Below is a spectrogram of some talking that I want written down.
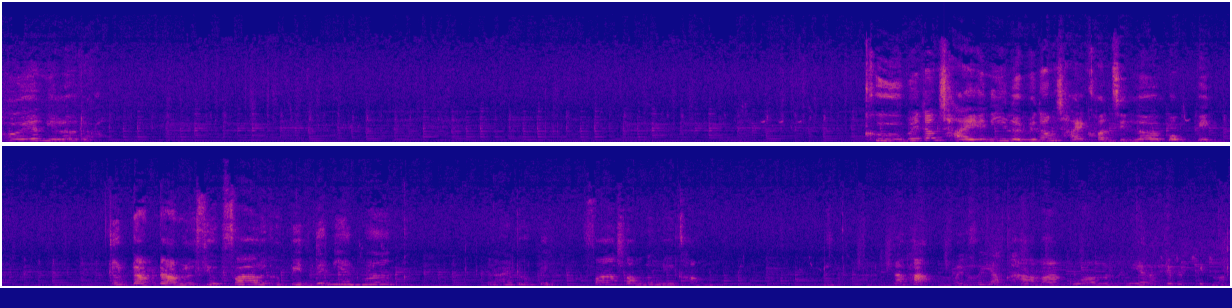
เฮ้ยอันนี้เลิศอะ คือไม่ต้องใช้อันนี้เลยไม่ต้องใช้คอนซีลเลอร์ปกปิด จุดด่างดำหรือสิวฝ้าเลยคือปิดได้เนียนมากเดี๋ยวให้ดูปิดฝ้าซ้ำตรงนี้ครั้งหน้าผากไม่ค่อยอยากทามากกลัวมันไม่มีอะไรให้แบบปิดมาก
